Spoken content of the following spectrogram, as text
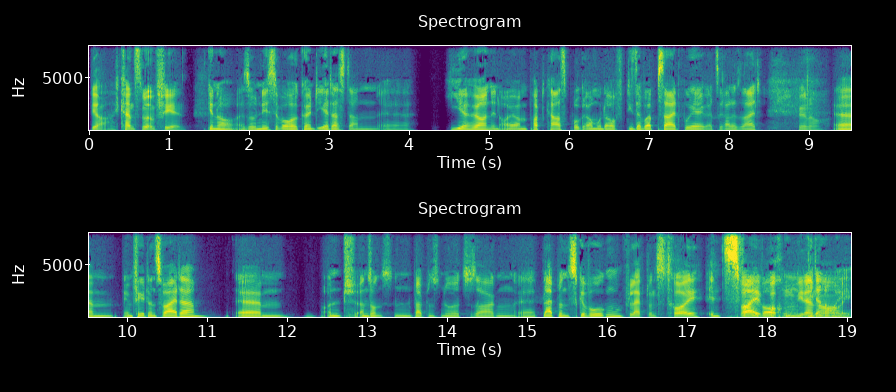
ja, ich kann es nur empfehlen. Genau, also nächste Woche könnt ihr das dann äh, hier hören in eurem Podcast-Programm oder auf dieser Website, wo ihr jetzt gerade seid. Genau. Ähm, empfehlt uns weiter. Ähm, und ansonsten bleibt uns nur zu sagen, äh, bleibt uns gewogen. Bleibt uns treu. In zwei, zwei Wochen, Wochen, wieder, wieder neu. neu.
